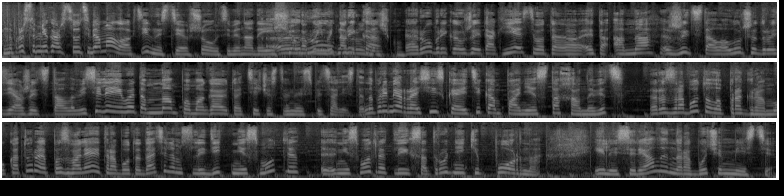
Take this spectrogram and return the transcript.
Ну, просто мне кажется, у тебя мало активности в шоу. Тебе надо еще Э, какую-нибудь рубрика. нагрузочку. Э, Рубрика уже и так есть. Вот э, это она. Жить стало лучше, друзья, жить стало веселее. И в этом нам помогают отечественные специалисты. Например, российская IT-компания «Стахановец» разработала программу, которая позволяет работодателям следить, не смотрят, не смотрят ли их сотрудники порно или сериалы на рабочем месте.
